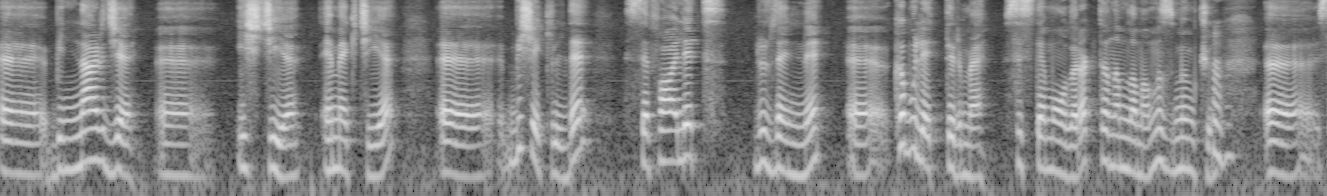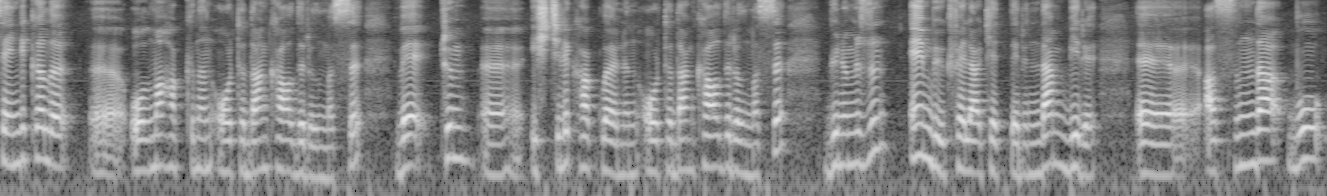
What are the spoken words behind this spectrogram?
e, binlerce e, işçiye, emekçiye e, bir şekilde sefalet düzenini e, kabul ettirme sistemi olarak tanımlamamız mümkün. E, sendikalı e, olma hakkının ortadan kaldırılması ve tüm e, işçilik haklarının ortadan kaldırılması günümüzün en büyük felaketlerinden biri. E, aslında bu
